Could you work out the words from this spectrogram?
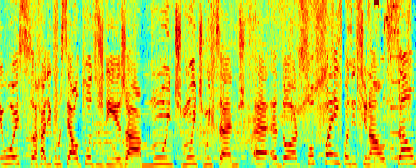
Eu ouço a rádio comercial todos os dias, já há muitos, muitos, muitos anos. Ah, adoro, sou fã incondicional, são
